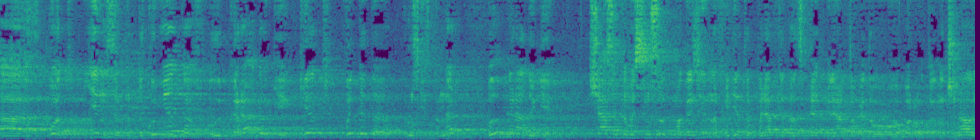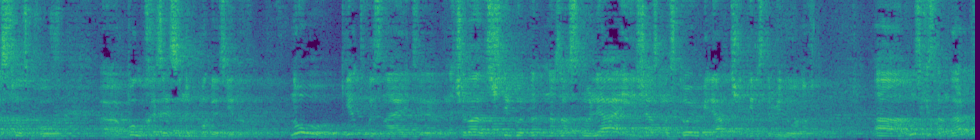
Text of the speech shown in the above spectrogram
А, вот, единый документов, улыбка радуги, гет, выгода, русский стандарт, улыбка радуги. Сейчас это 800 магазинов и где-то порядка 25 миллиардов годового оборота. Начиналось все с двух а, полухозяйственных магазинов. Ну, Гет, вы знаете, началась 4 года назад с нуля, и сейчас мы стоим миллиард 400 миллионов. А, русский стандарт.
